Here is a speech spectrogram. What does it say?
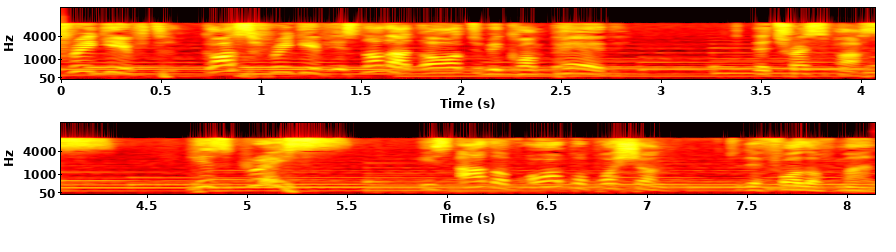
free gift, God's free gift is not at all to be compared to the trespass. His grace is out of all proportion to the fall of man.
